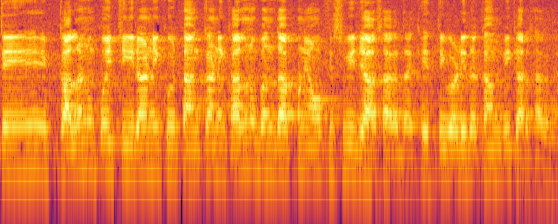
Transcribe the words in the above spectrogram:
ਤੇ ਕੱਲ ਨੂੰ ਕੋਈ ਚੀਰਾ ਨਹੀਂ ਕੋਈ ਟਾਂਕਾ ਨਹੀਂ ਕੱਲ ਨੂੰ ਬੰਦਾ ਆਪਣੇ ਆਫਿਸ ਵੀ ਜਾ ਸਕਦਾ ਖੇਤੀਬਾੜੀ ਦਾ ਕੰਮ ਵੀ ਕਰ ਸਕਦਾ।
